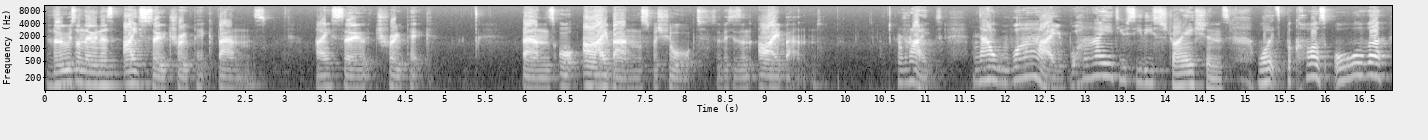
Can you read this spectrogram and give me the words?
those are known as isotropic bands. Isotropic bands or I bands for short. So this is an I band. Right. Now, why? Why do you see these striations? Well, it's because all the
